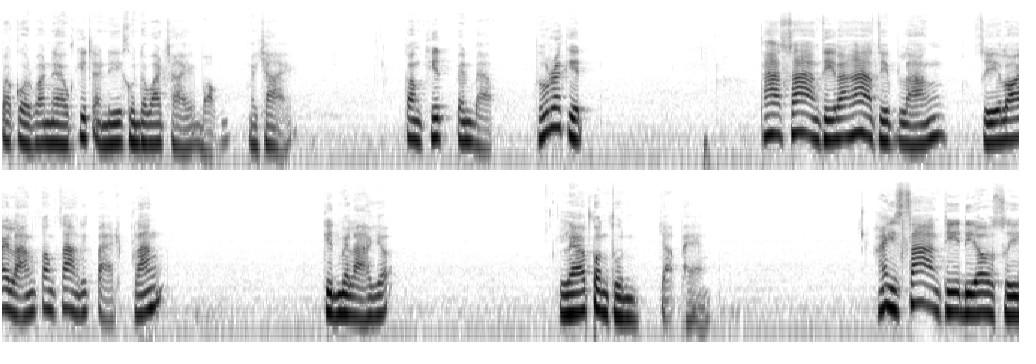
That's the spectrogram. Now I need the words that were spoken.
ปรากฏว่าแนวคิดอันนี้คุณทวัชชัยบอกไม่ใช่ ต้องคิดเป็นแบบธุรกิจ ถ้าสร้างทีละห้าสิบหลังสี่ร้อยหลังต้องสร้างถึงแปดครั้ง กินเวลาเยอะ แล้วต้นทุนจะแพง ให้สร้างทีเดียวสี่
